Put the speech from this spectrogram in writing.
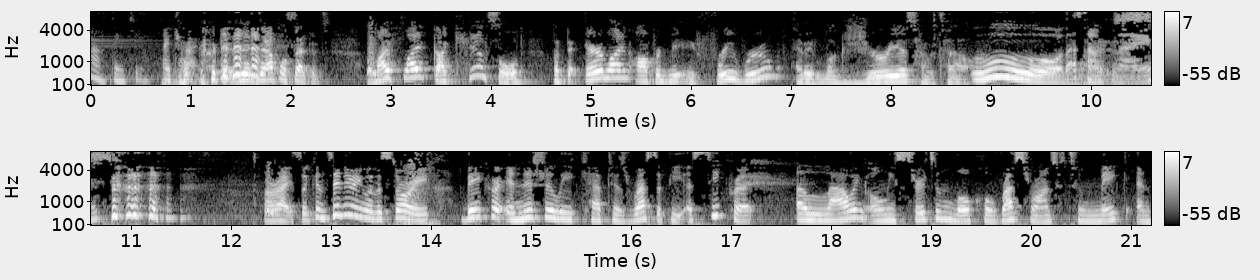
Ah, thank you. I tried. Okay, the example sentence. My flight got canceled, but the airline offered me a free room at a luxurious hotel. Ooh, that sounds nice. All right, so continuing with the story, Baker initially kept his recipe a secret, allowing only certain local restaurants to make and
